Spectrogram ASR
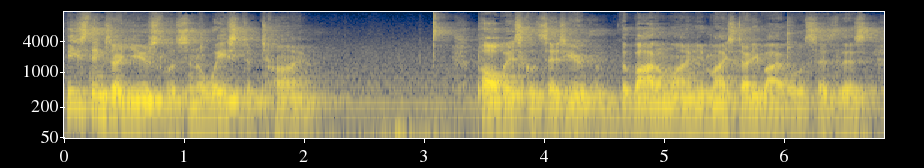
These things are useless and a waste of time. Paul basically says here, the bottom line in my study Bible, it says this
